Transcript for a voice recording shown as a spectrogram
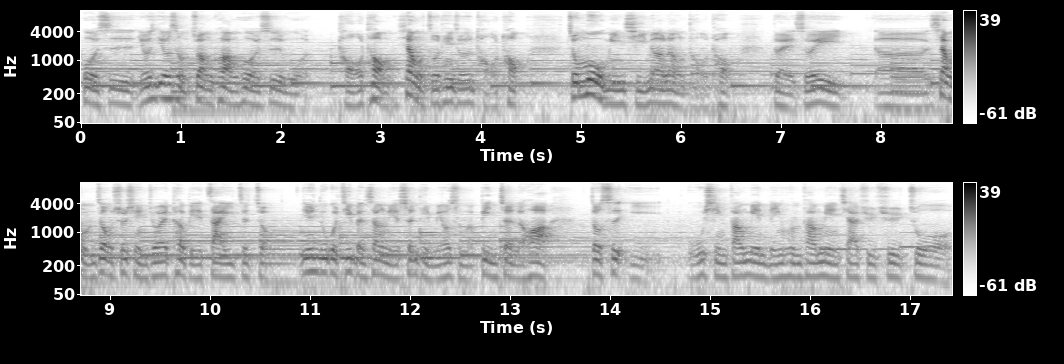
或者是有有什么状况，或者是我头痛，像我昨天就是头痛，就莫名其妙那种头痛，对，所以呃，像我们这种修行就会特别在意这种，因为如果基本上你的身体没有什么病症的话，都是以。无形方面、灵魂方面下去去做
